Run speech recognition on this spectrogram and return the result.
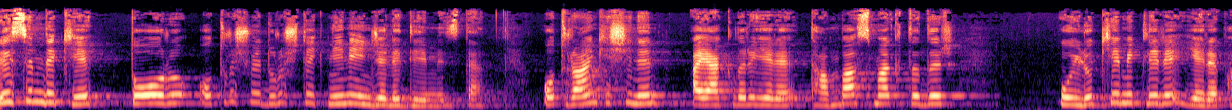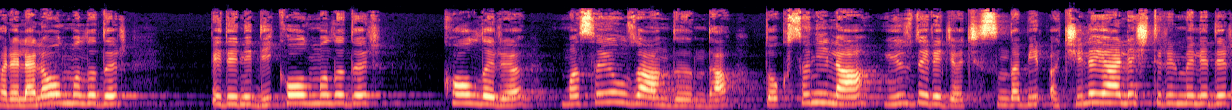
Resimdeki doğru oturuş ve duruş tekniğini incelediğimizde oturan kişinin ayakları yere tam basmaktadır. Uyluk kemikleri yere paralel olmalıdır. Bedeni dik olmalıdır. Kolları masaya uzandığında 90 ila 100 derece açısında bir açıyla yerleştirilmelidir.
